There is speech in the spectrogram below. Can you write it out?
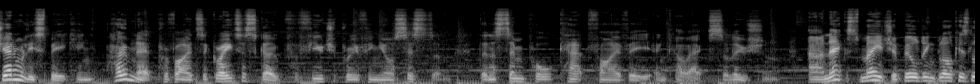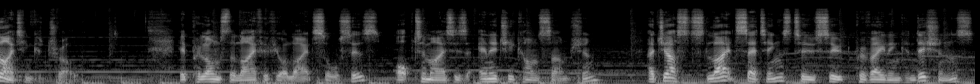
Generally speaking, HomeNet provides a greater scope for future-proofing your system than a simple Cat5e and coax solution. Our next major building block is lighting control. It prolongs the life of your light sources, optimises energy consumption, adjusts light settings to suit prevailing conditions,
